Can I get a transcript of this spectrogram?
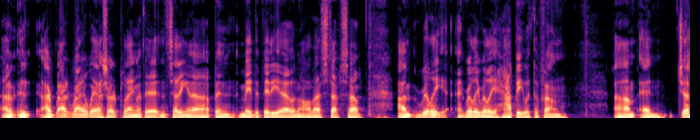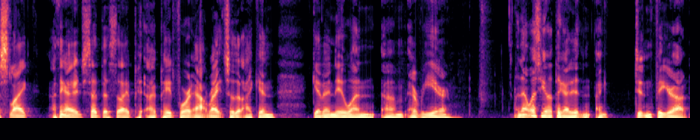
Uh, I, right, right away I started playing with it and setting it up and made the video and all that stuff. So I'm really, really, really happy with the phone. Um, and just like I think I said this that I, I paid for it outright so that I can get a new one um, every year. And that was the other thing I didn't I didn't figure out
